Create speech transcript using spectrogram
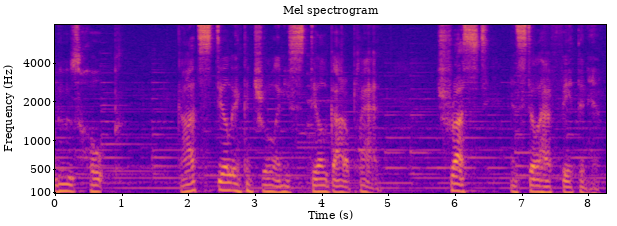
lose hope. God's still in control and He's still got a plan. Trust and still have faith in Him.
